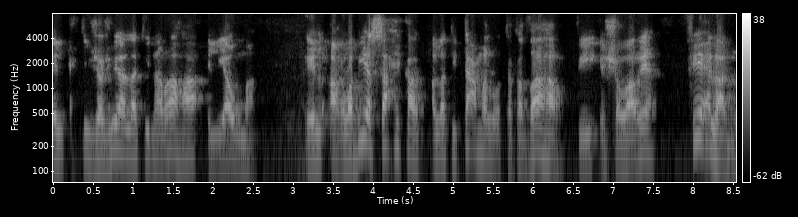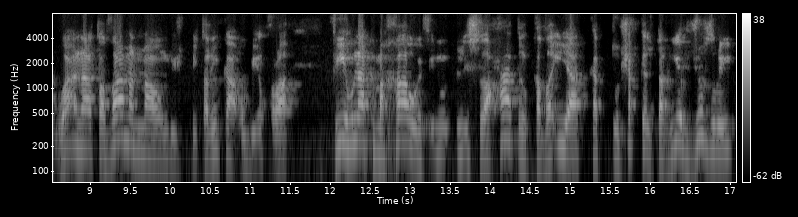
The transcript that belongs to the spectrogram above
الاحتجاجية التي نراها اليوم. الأغلبية الساحقة التي تعمل وتتظاهر في الشوارع فعلا وأنا أتضامن معهم بطريقة أو بأخرى. في هناك مخاوف أن الإصلاحات القضائية قد تشكل تغيير جذري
